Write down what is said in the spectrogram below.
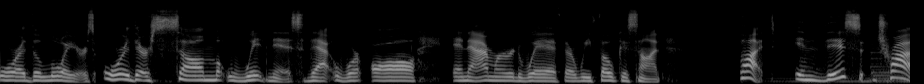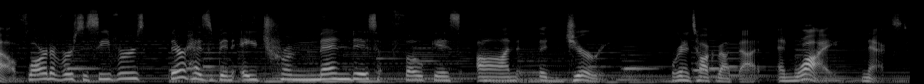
or the lawyers, or there's some witness that we're all enamored with or we focus on. But in this trial, Florida versus Sievers, there has been a tremendous focus on the jury. We're going to talk about that and why next.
